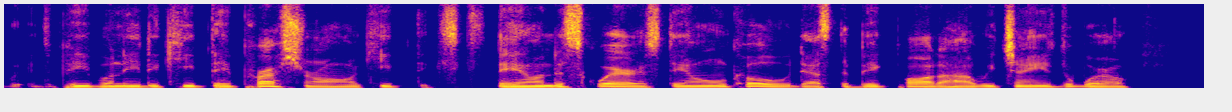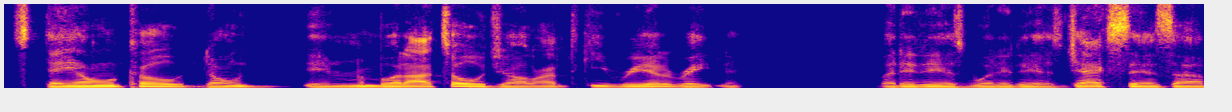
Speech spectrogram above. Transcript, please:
the people need to keep their pressure on, keep the, stay on the square and stay on code. That's the big part of how we change the world. Stay on code. Don't remember what I told y'all. I have to keep reiterating it, but it is what it is. Jack says, uh,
